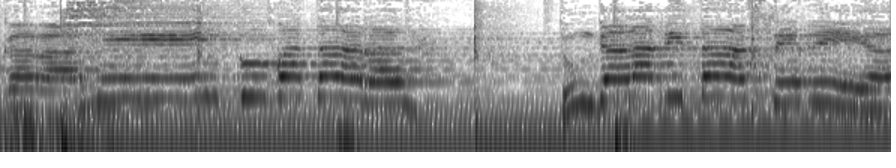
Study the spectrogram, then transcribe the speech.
karangin ku batarang Tunggala di taseria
